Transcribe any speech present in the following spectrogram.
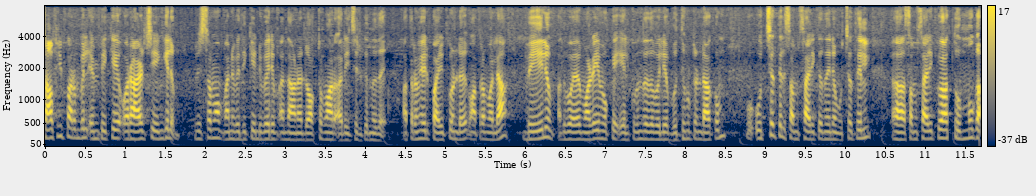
ഷാഫി ഷാഫി പറമ്പിൽ എം പിക്ക് ഒരാഴ്ചയെങ്കിലും വിശ്രമം അനുവദിക്കേണ്ടി വരും എന്നാണ് ഡോക്ടർമാർ അറിയിച്ചിരിക്കുന്നത്. അത്രമേൽ പരിക്കുണ്ട്. മാത്രമല്ല വെയിലും അതുപോലെ മഴയും ഒക്കെ ഏൽക്കുന്നത് വലിയ ബുദ്ധിമുട്ടുണ്ടാക്കും. ഉച്ചത്തിൽ സംസാരിക്കുന്നതിനും ഉച്ചത്തിൽ സംസാരിക്കുക തുമ്മുക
